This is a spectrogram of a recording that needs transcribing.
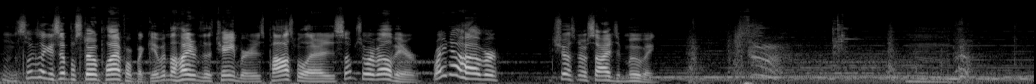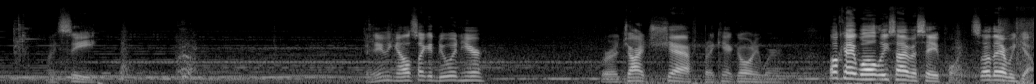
Hmm, this looks like a simple stone platform, but given the height of the chamber, it is possible that it is some sort of elevator. Right now, however, it shows no signs of moving. Hmm. I see. Anything else I can do in here? We're a giant shaft, but I can't go anywhere. Okay, well, at least I have a save point. So there we go.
